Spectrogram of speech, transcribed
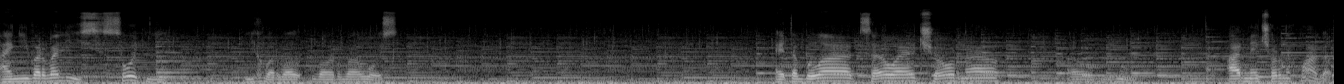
Они ворвались, сотни их ворвал, ворвалось. Это была целая черная э, ну, армия черных магов.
